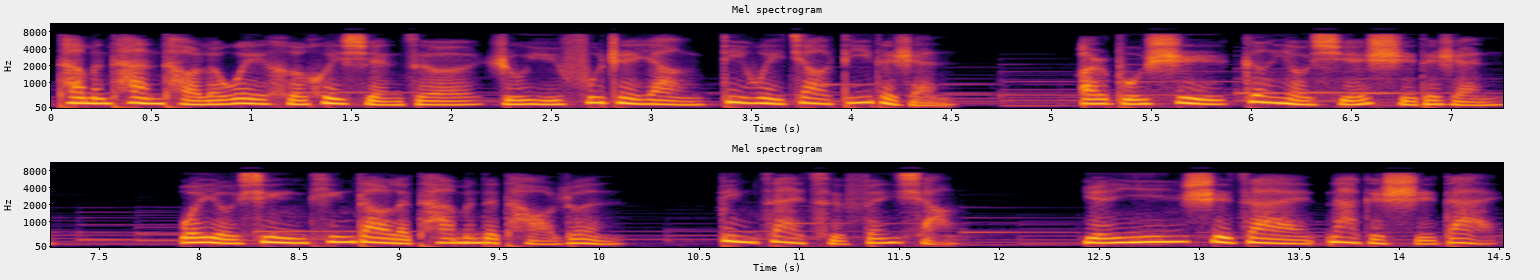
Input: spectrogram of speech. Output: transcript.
他们探讨了为何会选择如渔夫这样地位较低的人，而不是更有学识的人。我有幸听到了他们的讨论，并在此分享。原因是在那个时代，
